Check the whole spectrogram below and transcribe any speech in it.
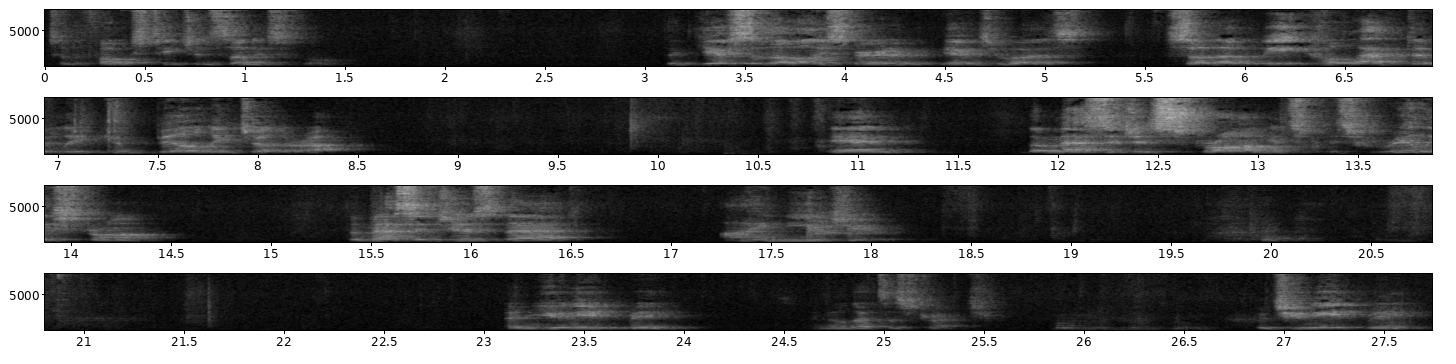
to the folks teaching Sunday school. The gifts of the Holy Spirit have been given to us so that we collectively can build each other up. And the message is strong. It's, it's really strong. The message is that I need you. and you need me. I know that's a stretch. But you need me.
